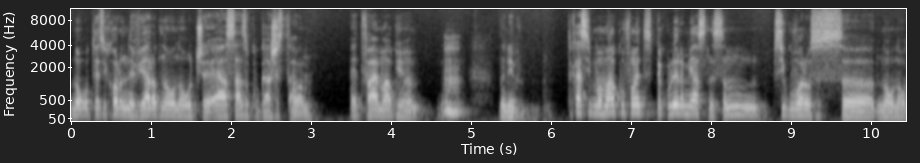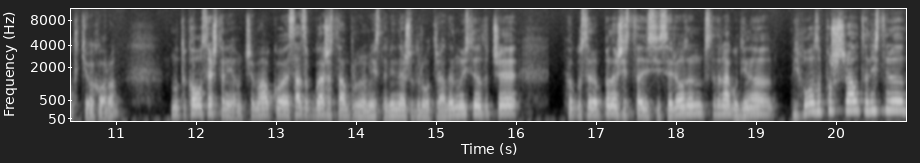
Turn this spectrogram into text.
много от тези хора не вярват много много, че е, аз сега за кога ще ставам. Е, това е малко има... Mm-hmm. Нали, така си малко в момента спекулирам аз не съм си говорил с а, много, много такива хора. Но такова усещане имам, че малко е сега за кога ще ставам програмист, нали? нещо друго трябва да е, но истината, че ако се напънеш и си сериозен, след една година би мога да започнеш работа наистина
